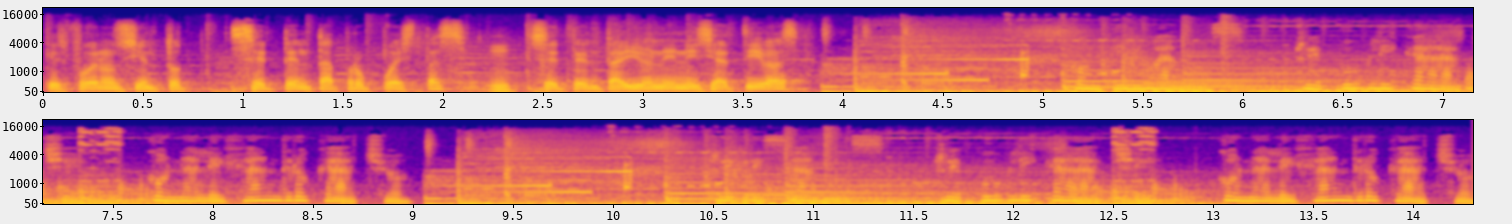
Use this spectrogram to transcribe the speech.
que fueron 170 propuestas, 71 iniciativas. Continuamos. República H. Con Alejandro Cacho. Regresamos. República H. Con Alejandro Cacho.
